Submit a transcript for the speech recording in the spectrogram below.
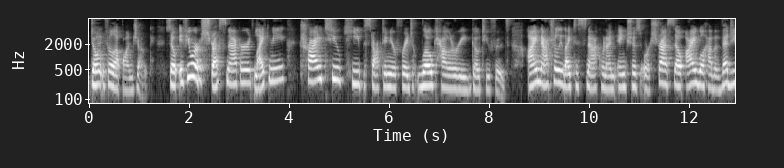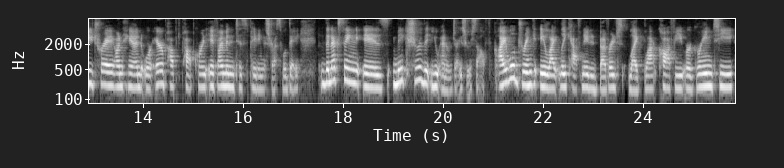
don't fill up on junk. So if you are a stress snacker like me, try to keep stocked in your fridge low calorie go to foods. I naturally like to snack when I'm anxious or stressed, so I will have a veggie tray on hand or air popped popcorn if I'm anticipating a stressful day. The next thing is make sure that you energize yourself. I will drink a lightly caffeinated beverage like black coffee or green tea,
